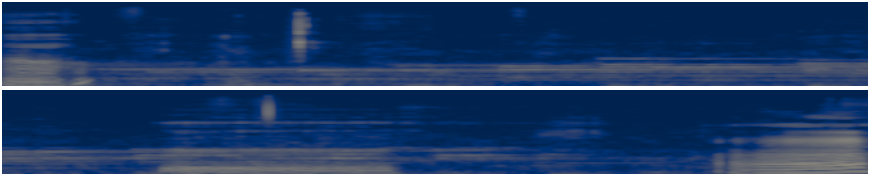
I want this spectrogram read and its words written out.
Jaha. Mm.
